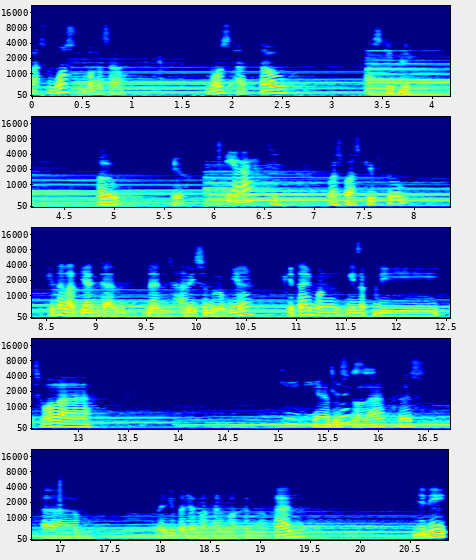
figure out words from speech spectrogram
pas mos apa nggak salah? Mos atau paskib deh. Halo? Ya ya pas paskib tuh kita latihan kan dan hari sebelumnya kita emang nginep di sekolah. Oke nginep di terus? sekolah terus em, lagi pada makan makan makan. Jadi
